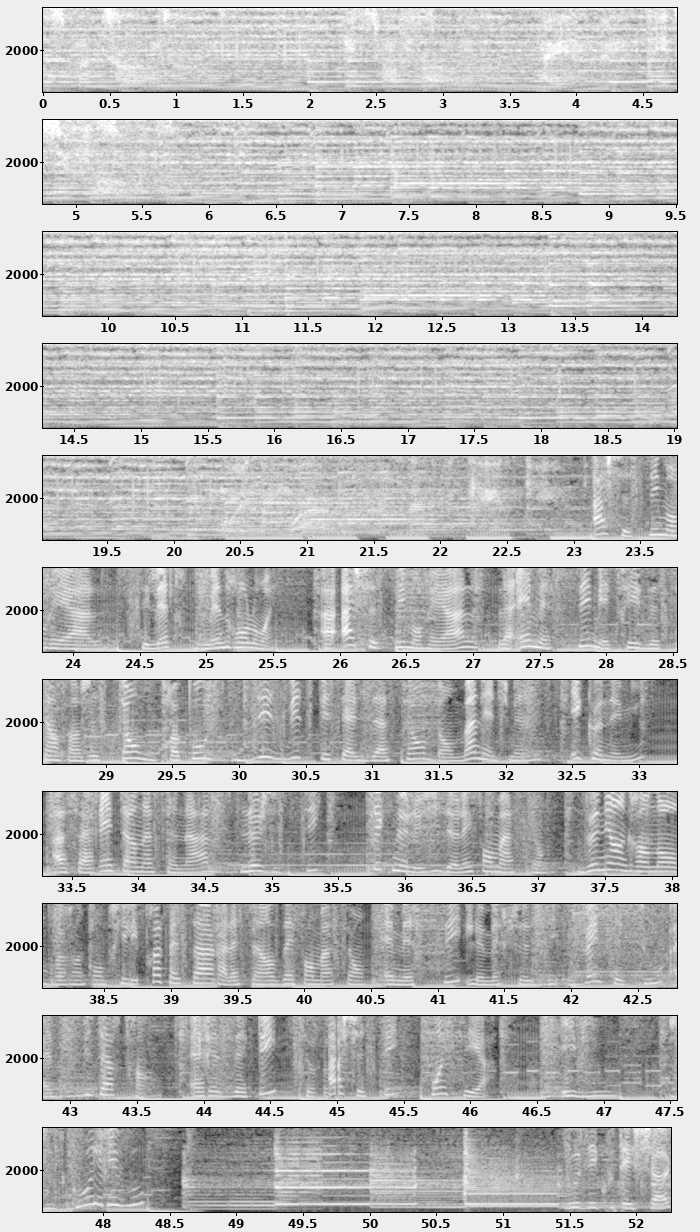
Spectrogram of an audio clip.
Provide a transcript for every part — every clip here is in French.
it's my tongue. It's my fault. Hey, it's your fault. HEC Montréal, ces lettres vous mèneront loin. À HEC Montréal, la MSC Maîtrise des sciences en gestion vous propose 18 spécialisations dont management, économie, affaires internationales, logistique, technologie de l'information. Venez en grand nombre rencontrer les professeurs à la séance d'information MSC le mercredi 27 août à 18h30. RSVP sur hec.ca. Et vous, jusqu'où irez-vous? Vous écoutez Choc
